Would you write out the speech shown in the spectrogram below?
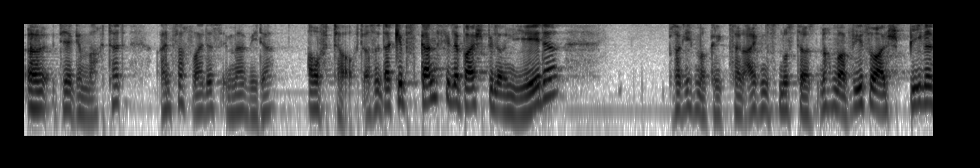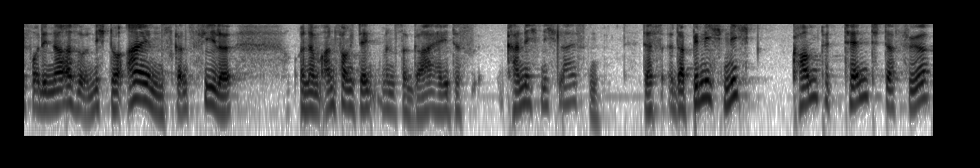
äh, die er gemacht hat, einfach weil es immer wieder auftaucht. Also da gibt es ganz viele Beispiele und jeder, sag ich mal, kriegt sein eigenes Muster nochmal wie so als Spiegel vor die Nase und nicht nur eins, ganz viele. Und am Anfang denkt man sogar, hey, das kann ich nicht leisten. Das, da bin ich nicht kompetent dafür,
